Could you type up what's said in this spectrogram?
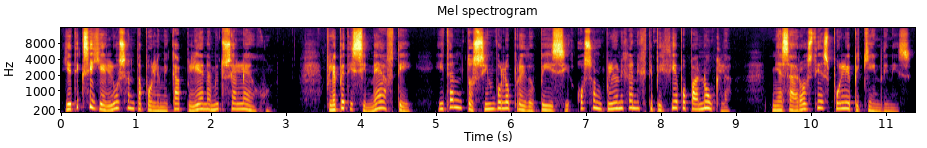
γιατί ξεγελούσαν τα πολεμικά πλοία να μην τους ελέγχουν. Βλέπετε η σημαία αυτή ήταν το σύμβολο προειδοποίηση όσων πλοίων είχαν χτυπηθεί από πανούκλα, μιας αρρώστιας πολύ επικίνδυνης.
